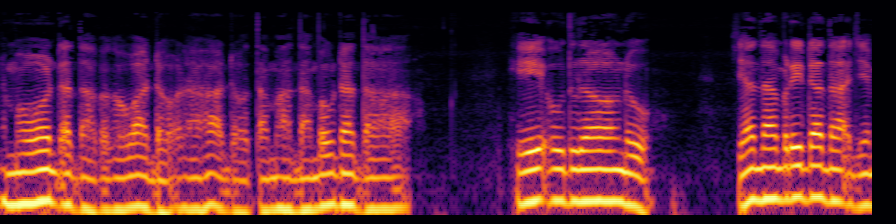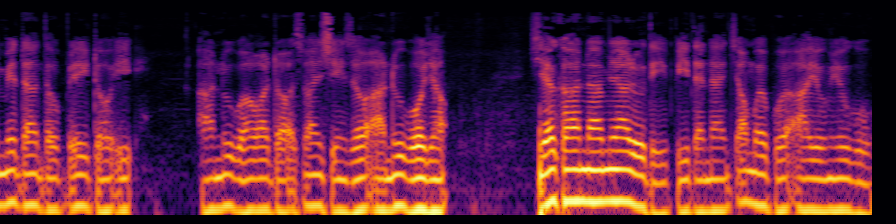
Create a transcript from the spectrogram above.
နမောတတဗဂဝတောအရဟတောသမ္မာသမ္ဗုဒ္ဓတ္တဟေဥဒုရောင်တို့ယတပရိတတအကျင့်မေတ္တာတို့ပိဋတော်ဤအာနုဘာဝတော်အစွမ်းရှိသောအာနုဘောကြောင့်ယခာနာများတို့သည်ပြည်တနံကြောင့်မဲ့ဖွယ်အာယုမျိုးကို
